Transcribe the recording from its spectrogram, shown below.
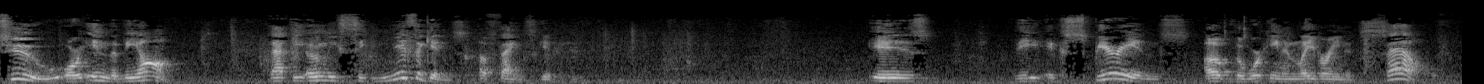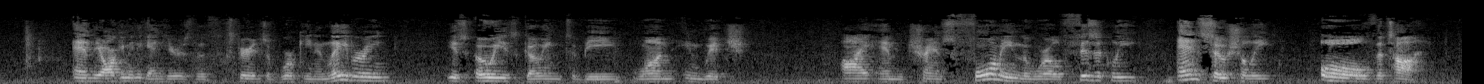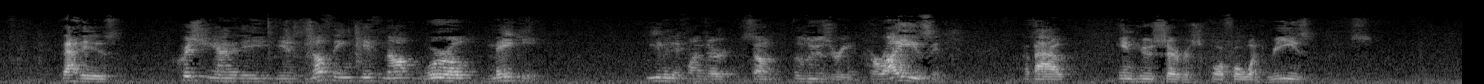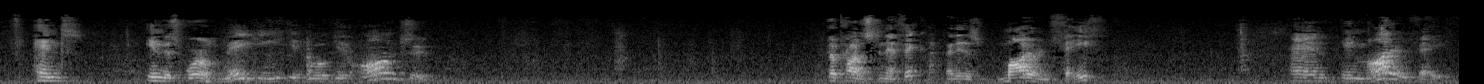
to or in the beyond. That the only significance of Thanksgiving is the experience of the working and laboring itself. And the argument again here is the experience of working and laboring is always going to be one in which I am transforming the world physically and socially all the time. That is, Christianity is nothing if not world making, even if under some illusory horizon about in whose service or for what reasons. Hence, in this world making, it will give on to the Protestant ethic, that is, modern faith. And in modern faith,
